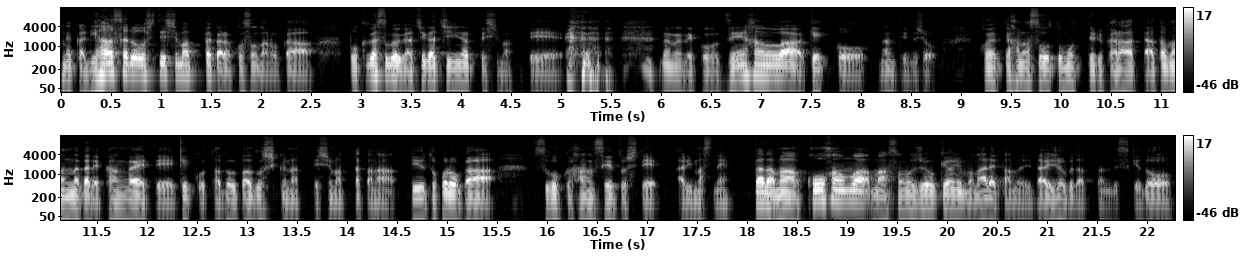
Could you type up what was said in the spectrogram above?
なんかリハーサルをしてしまったからこそなのか、僕がすごいガチガチになってしまって なのでこう前半は結構、なんて言うんでしょう。こうやって話そうと思ってるからって頭の中で考えて結構たどたどしくなってしまったかなっていうところがすごく反省としてありますね。ただまあ後半はまあその状況にも慣れたので大丈夫だったんですけど、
